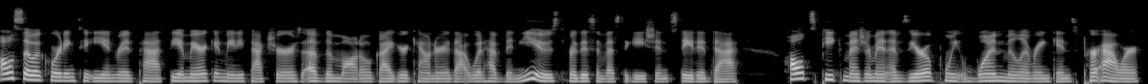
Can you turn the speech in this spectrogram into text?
Also, according to Ian Ridpath, the American manufacturers of the model Geiger counter that would have been used for this investigation stated that Halt's peak measurement of 0.1 millirankins per hour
